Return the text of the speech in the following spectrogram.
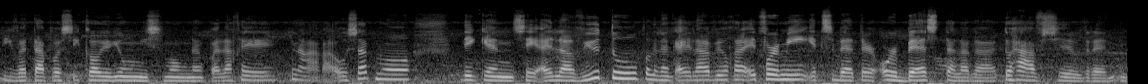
Diba? Tapos ikaw yung mismong nagpalaki, nakakausap mo, they can say I love you too pag nag I love you ka. It, for me, it's better or best talaga to have children.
